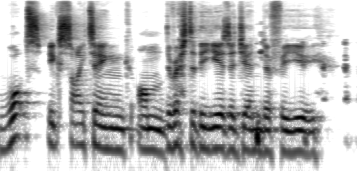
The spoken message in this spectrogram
what's exciting on the rest of the year's agenda for you?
